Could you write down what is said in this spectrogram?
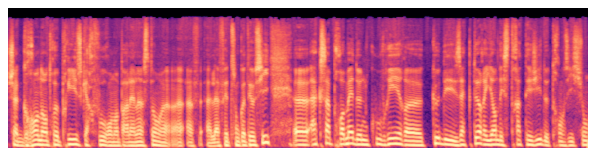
chaque grande entreprise, Carrefour, on en parlait à l'instant, l'a fait de son côté aussi. AXA promet de ne couvrir que des acteurs ayant des stratégies de transition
